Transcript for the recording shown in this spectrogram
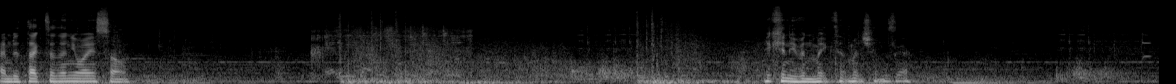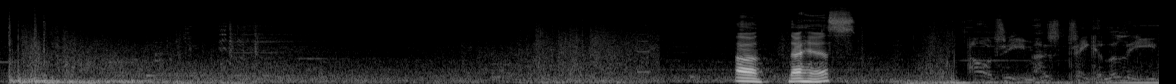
I'm detected anyway, so... You can even make damage in this guy. Oh, there he is. Our team has taken the lead.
